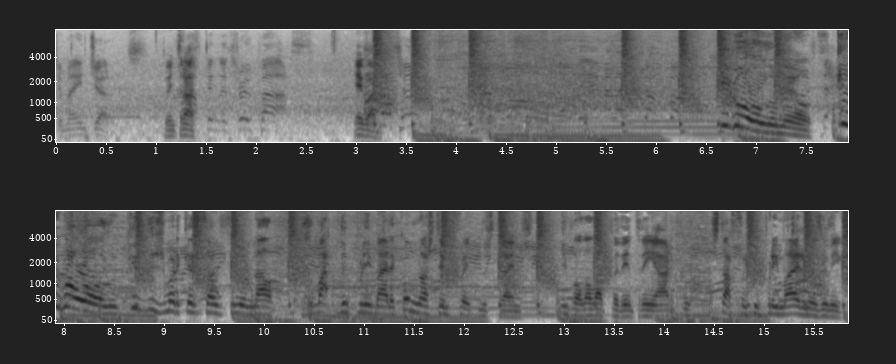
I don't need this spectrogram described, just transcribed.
Estou a entrar. É agora. Golo, meu! Que golo! Que desmarcação fenomenal! Remate de primeira, como nós temos feito nos treinos. E bola lá para dentro em arco. Está feito o primeiro, meus amigos.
